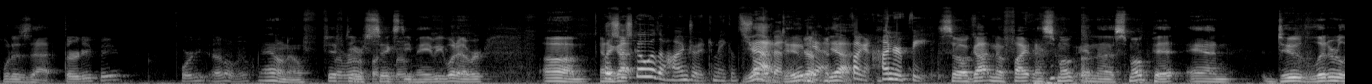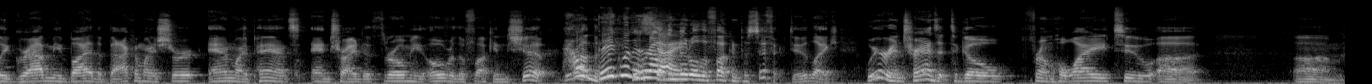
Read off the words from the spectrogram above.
what is that? 30 feet? 40? I don't know. I don't know, 50 or 60 maybe, whatever. Um, and Let's I got, just go with 100 to make it story Yeah, better. dude. Yeah. Yeah. Fucking 100 feet. So I got in a fight in a smoke in the smoke pit, and dude literally grabbed me by the back of my shirt and my pants and tried to throw me over the fucking ship. We were How the- big was we this were out in guy? the middle of the fucking Pacific, dude. Like we were in transit to go from Hawaii to uh, um,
